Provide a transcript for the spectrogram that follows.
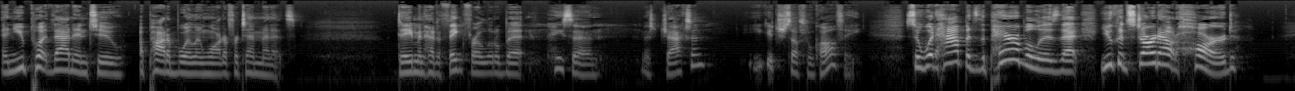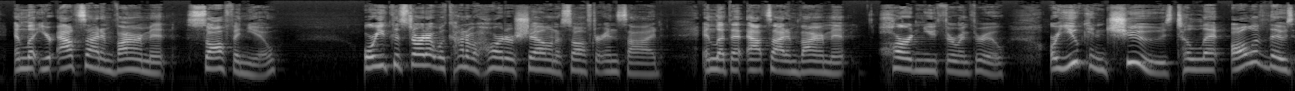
and you put that into a pot of boiling water for 10 minutes? Damon had to think for a little bit. He said, Miss Jackson, you get yourself some coffee. So, what happens, the parable is that you could start out hard and let your outside environment soften you, or you could start out with kind of a harder shell and a softer inside and let that outside environment harden you through and through. Or you can choose to let all of those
